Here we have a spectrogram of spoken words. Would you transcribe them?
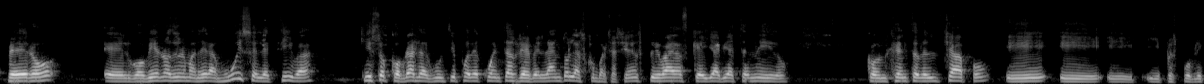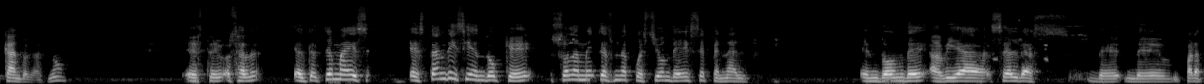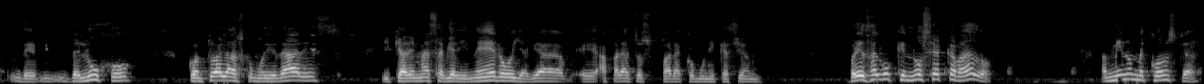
pero el gobierno de una manera muy selectiva quiso cobrarle algún tipo de cuentas revelando las conversaciones privadas que ella había tenido con gente del Chapo y, y, pues publicándolas, ¿no? Este, o sea, el, el tema es, están diciendo que solamente es una cuestión de ese penal en donde había celdas de, para, de, lujo, con todas las comodidades y que además había dinero y había eh, aparatos para comunicación. Pero es algo que no se ha acabado. A mí no me consta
